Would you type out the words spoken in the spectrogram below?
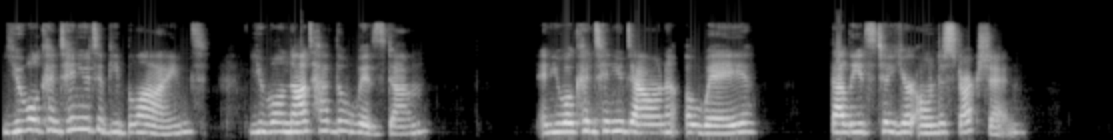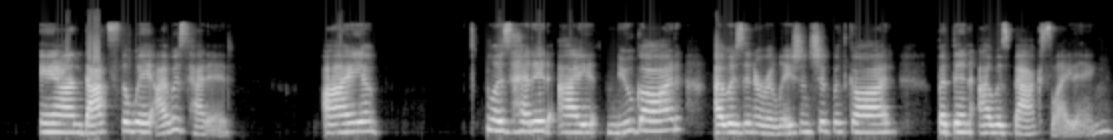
You will continue to be blind. You will not have the wisdom and you will continue down a way that leads to your own destruction. And that's the way I was headed. I was headed, I knew God, I was in a relationship with God, but then I was backsliding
